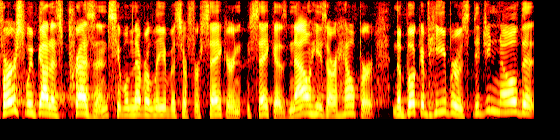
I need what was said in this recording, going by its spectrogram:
First, we've got his presence. He will never leave us or forsake us. Now he's our helper. In the book of Hebrews, did you know that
